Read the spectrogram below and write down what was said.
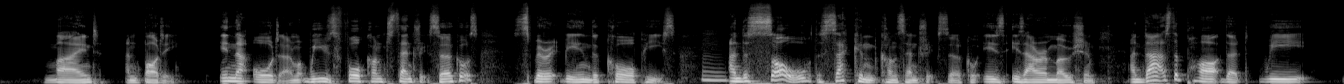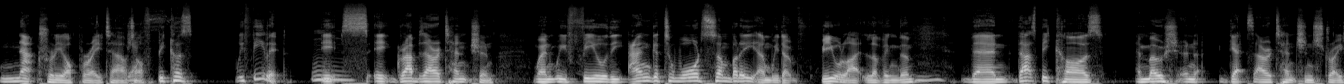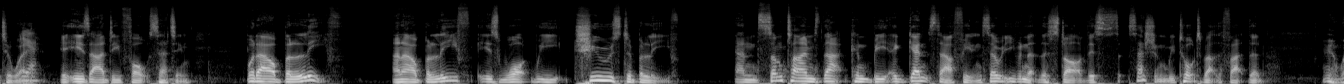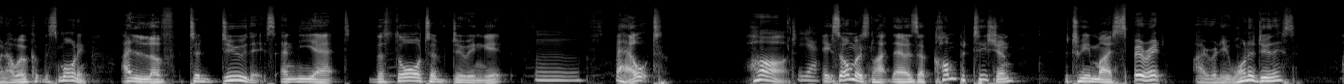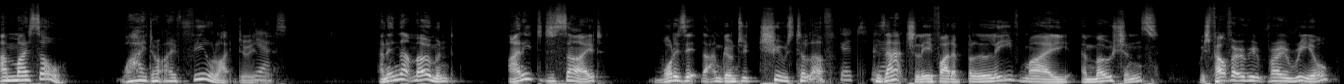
mind, and body in that order. And we use four concentric circles, spirit being the core piece. Hmm. And the soul, the second concentric circle, is, is our emotion. And that's the part that we naturally operate out Yes. of because we feel it. Mm-hmm. It's it grabs our attention. When we feel the anger towards somebody and we don't feel like loving them, mm-hmm. then that's because emotion gets our attention straight away. Yeah. It is our default setting. But our belief, and our belief is what we choose to believe. And sometimes that can be against our feelings. So even at the start of this session, we talked about the fact that you know, when I woke up this morning, I love to do this. And yet the thought of doing it mm. felt hard. Yeah. It's almost like there is a competition between my spirit, I really want to do this, and my soul. Why don't I feel like doing Yeah. this? And in that moment, I need to decide what is it that I'm going to choose to love. Good, Because yeah. actually, if I'd have believed my emotions, which felt very, very real,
